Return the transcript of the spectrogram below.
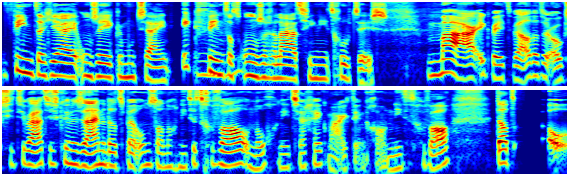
vind dat jij onzeker moet zijn. Ik vind Mhm. dat onze relatie niet goed is. Maar ik weet wel dat er ook situaties kunnen zijn, en dat is bij ons dan nog niet het geval, nog niet zeg ik, maar ik denk gewoon niet het geval, dat oh,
